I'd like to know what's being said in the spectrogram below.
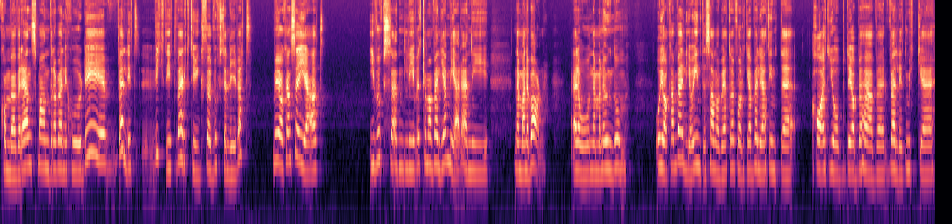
kommer överens med andra människor. Det är väldigt viktigt verktyg för vuxenlivet. Men jag kan säga att i vuxenlivet kan man välja mer än i när man är barn. Eller när man är ungdom. Och jag kan välja att inte samarbeta med folk, jag kan välja att inte ha ett jobb där jag behöver väldigt mycket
